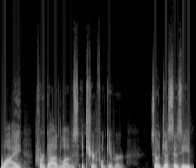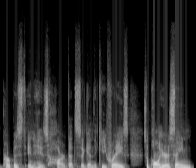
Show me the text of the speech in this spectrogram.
Why? For God loves a cheerful giver. So, just as he purposed in his heart, that's again the key phrase. So, Paul here is saying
